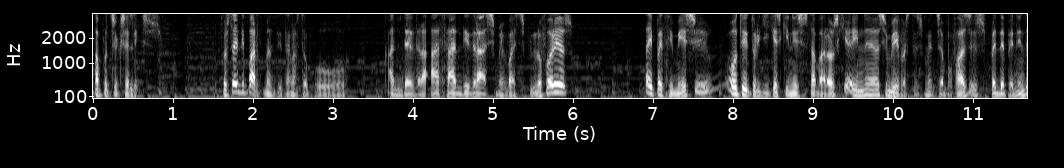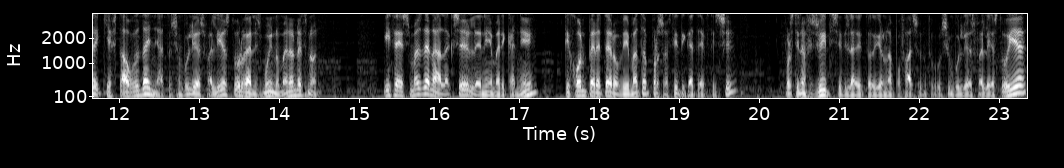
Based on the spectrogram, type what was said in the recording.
από τις εξελίξεις. Το State Department ήταν αυτό που αντέδρα, θα αντιδράσει με βάση τις πληροφορίες. Θα υπενθυμίσει ότι οι τουρκικές κινήσεις στα Βαρόσια είναι ασυμβίβαστες με τις αποφάσεις 550 και 789 του Συμβουλίου Ασφαλείας του Οργανισμού Ηνωμένων Εθνών. Η θέση μας δεν άλλαξε, λένε οι Αμερικανοί. Τυχόν περαιτέρω βήματα προς αυτή την κατεύθυνση, προς την αφισβήτηση δηλαδή των δύο αποφάσεων του Συμβουλίου Ασφαλείας του ΟΗΕ,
